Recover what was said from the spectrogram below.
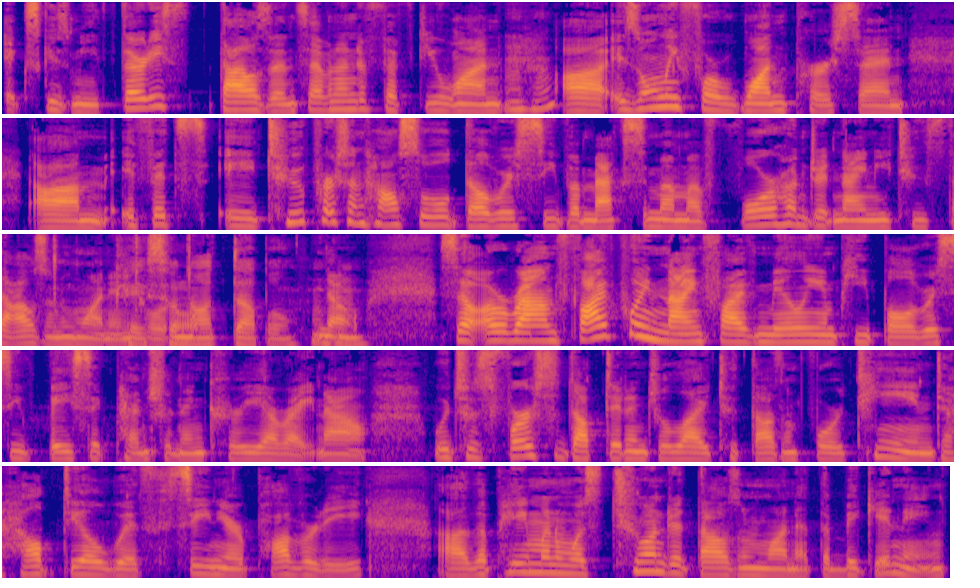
excuse me, 30,751 uh, is only for one person. Um, if it's a two person household, they'll receive a maximum of 492,001 in okay, total. so not double. No. So around 5.95 million people receive basic pension in Korea right now, which was first adopted in July 2014 to help deal with senior poverty. Uh, the payment was 200,000 won at the beginning.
